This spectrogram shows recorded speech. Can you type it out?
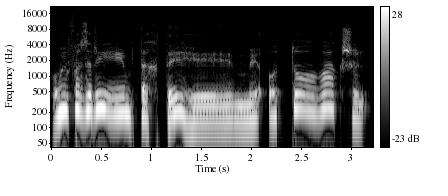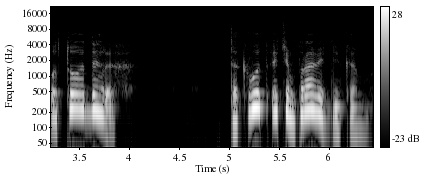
Умифазриим тахтыгими, ото вакшель, ото адерех. Так вот, этим праведникам,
